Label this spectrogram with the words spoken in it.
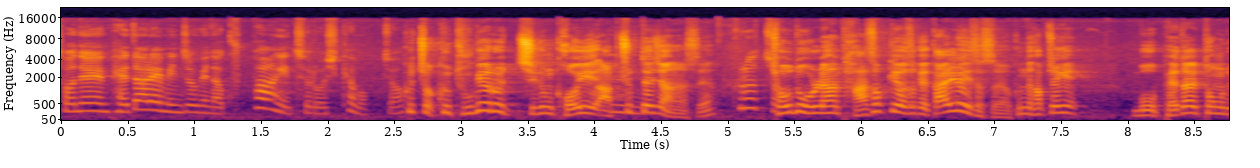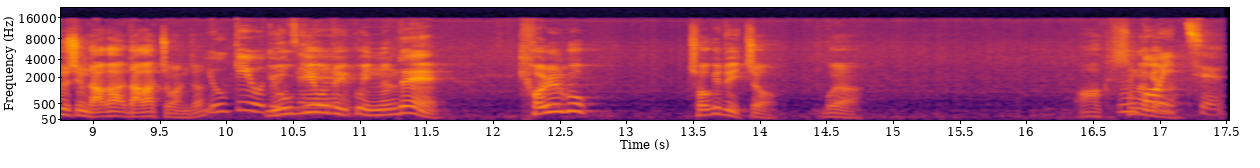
저는 배달의 민족이나 쿠팡 이츠로 시켜 먹죠. 그렇죠. 그 두 개로 지금 거의 압축되지 않았어요? 그렇죠. 저도 원래 한 다섯 개 여섯 개 깔려 있었어요. 근데 갑자기 뭐 배달통도 지금 나가 나갔죠 완전. 요기요도 요기요도 있고 있는데 결국 저기도 있죠. 뭐야? 아 나. 우버이츠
